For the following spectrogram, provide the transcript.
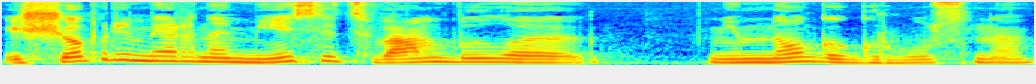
Еще примерно месяц вам было немного грустно.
